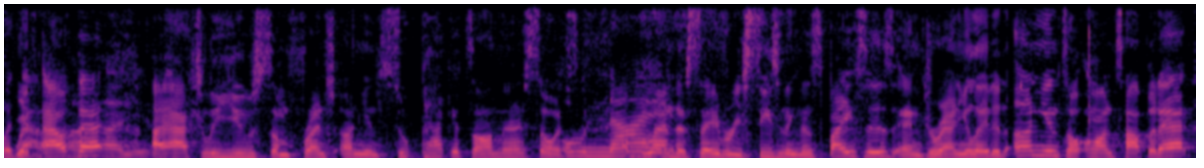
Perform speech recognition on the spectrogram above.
Without that, onions. I actually use some French onion soup packets on there, so it's Oh, a blend of savory seasonings and spices and granulated onions. So on top of that,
